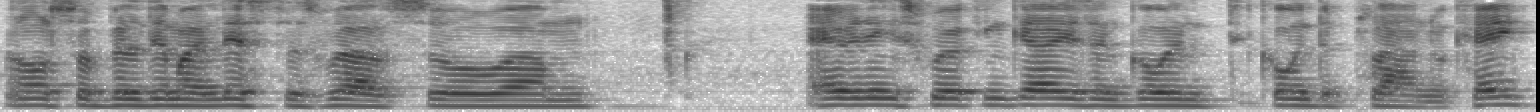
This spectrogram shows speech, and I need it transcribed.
and also building my list as well. So. Um, everything's working guys and going to, going to plan okay?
